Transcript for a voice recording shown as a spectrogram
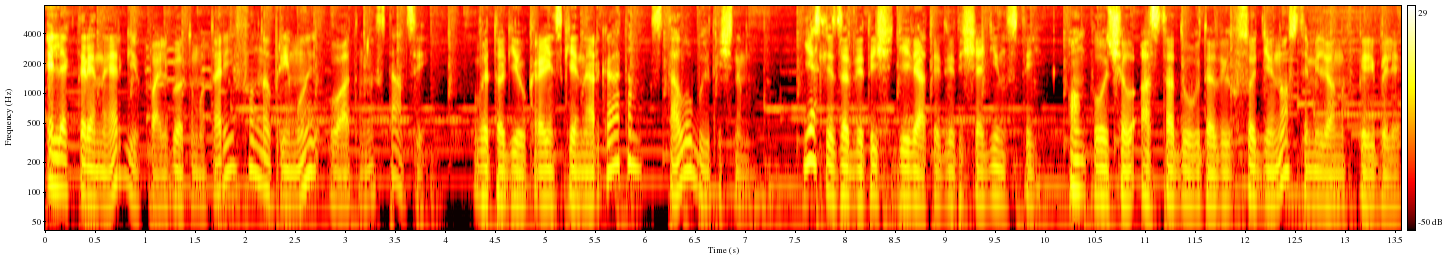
электроэнергию по льготному тарифу напрямую у атомных станций. В итоге украинский энергоатом стал убыточным – если за 2009-2011 он получил от 102 до 290 миллионов прибыли,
